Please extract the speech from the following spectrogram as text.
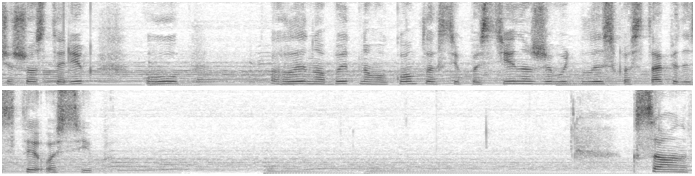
2006 рік у глинобитному комплексі постійно живуть близько 150 осіб. Ксанф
